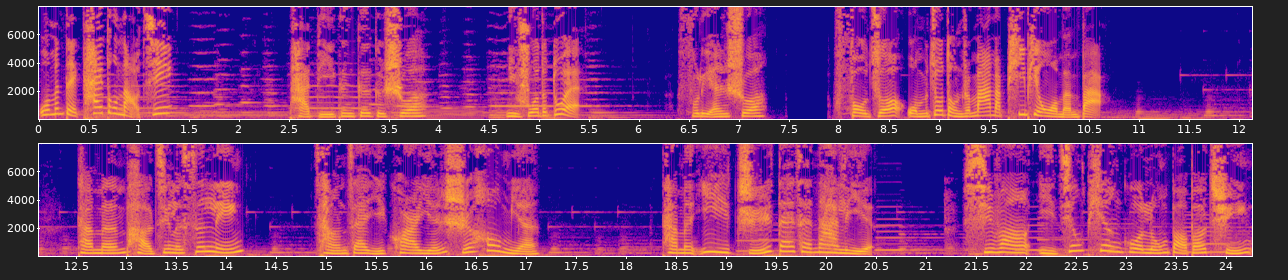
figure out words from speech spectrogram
我们得开动脑筋，帕迪跟哥哥说：“你说的对。”弗里恩说：“否则，我们就等着妈妈批评我们吧。”他们跑进了森林，藏在一块岩石后面。他们一直待在那里，希望已经骗过龙宝宝群。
